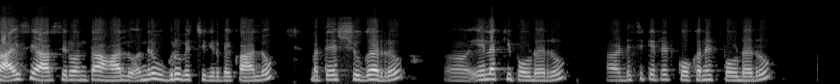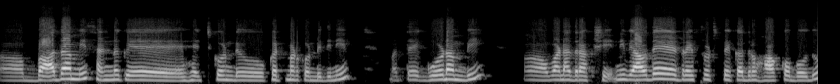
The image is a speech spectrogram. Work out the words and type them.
ಕಾಯಿಸಿ ಆರಿಸಿರುವಂತ ಹಾಲು, ಅಂದ್ರೆ ಉಗುರು ಬೆಚ್ಚಗಿರ್ಬೇಕು ಹಾಲು, ಮತ್ತೆ ಶುಗರ್ ಏಲಕ್ಕಿ ಪೌಡರು ಡೆಸಿಕೇಟೆಡ್ ಕೋಕೋನಟ್ ಪೌಡರು ಬಾದಾಮಿ ಸಣ್ಣಗೆ ಹೆಚ್ಕೊಂಡು ಕಟ್ ಮಾಡ್ಕೊಂಡಿದ್ದೀನಿ ಮತ್ತೆ ಗೋಡಂಬಿ ಒಣ ದ್ರಾಕ್ಷಿ, ನೀವು ಯಾವುದೇ ಡ್ರೈ ಫ್ರೂಟ್ಸ್ ಬೇಕಾದ್ರೂ ಹಾಕೋಬಹುದು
